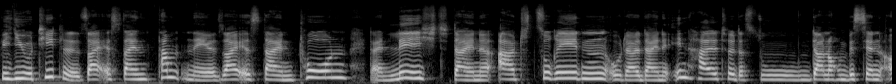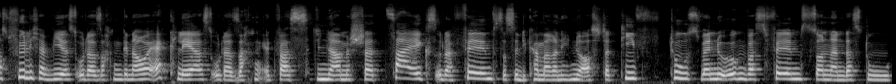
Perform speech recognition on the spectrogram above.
Videotitel, sei es dein Thumbnail, sei es dein Ton, dein Licht, deine Art zu reden oder deine Inhalte, dass du da noch ein bisschen ausführlicher wirst oder Sachen genauer erklärst oder Sachen etwas dynamischer zeigst oder filmst, dass du die Kamera nicht nur aus aufs Stativ tust, wenn du irgendwas filmst, sondern dass du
